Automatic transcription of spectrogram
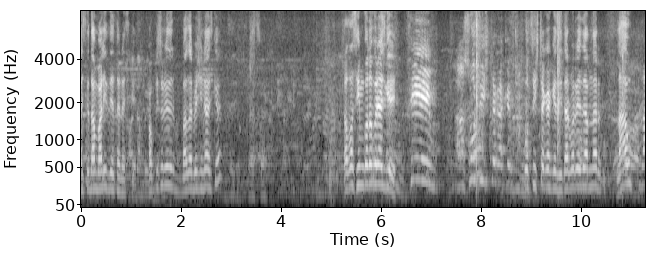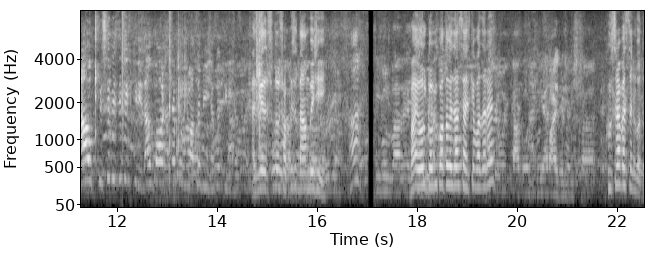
আজকে দাম বাড়িয়ে দিয়েছেন আজকে? সব কিছুর বাজার বেশি না আজকে? আচ্ছা। চাচা সিম কত করে আজকে? সিম পঁচিশ টাকা কেজি। পঁচিশ টাকা কেজি। তারপরে এই যে আপনার লাউ? লাউ পিসি পিসি বিক্রি। লাউ দশ আছে পনেরো আছে বিশ আছে তিরিশ আছে। আজকে তো সবকিছুর দাম বেশি। ভাই ওলকপি কত করে যাচ্ছে আজকে বাজারে? খুচরা পাচ্ছেন কত?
